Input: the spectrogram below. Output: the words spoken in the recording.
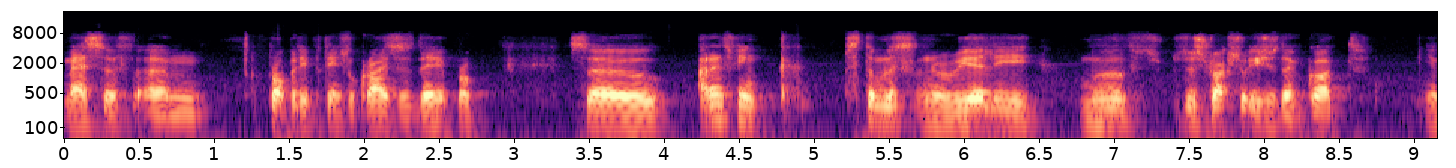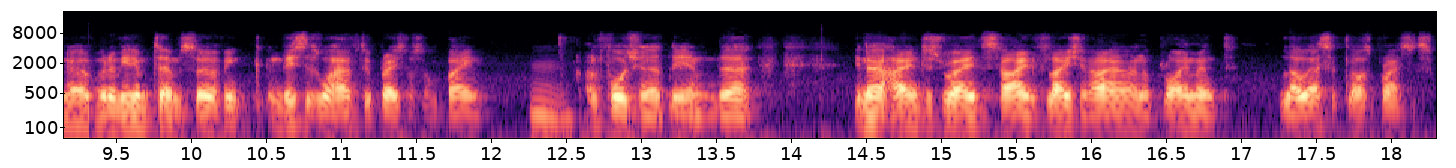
massive um, property potential crisis there. So I don't think stimulus can really move the structural issues they've got, you know, over the medium term. So I think investors will have to brace for some pain, mm. unfortunately. And, uh, you know, high interest rates, high inflation, high unemployment, low asset class prices.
